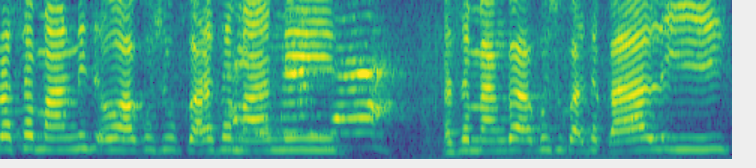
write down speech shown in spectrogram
Rasa manis. Oh, aku suka rasa manis. Rasa mangga aku suka sekali.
